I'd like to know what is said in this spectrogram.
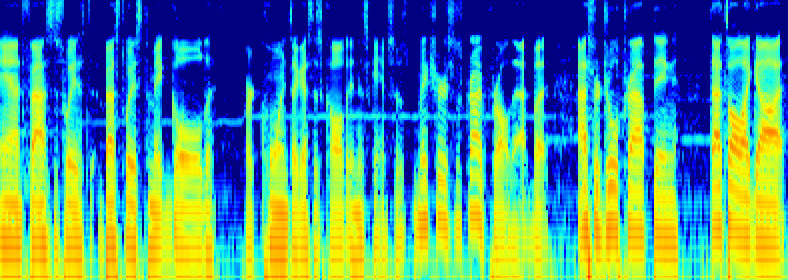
and fastest ways, to, best ways to make gold or coins, I guess it's called in this game. So make sure you're subscribed for all that. But as for jewel crafting, that's all I got.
